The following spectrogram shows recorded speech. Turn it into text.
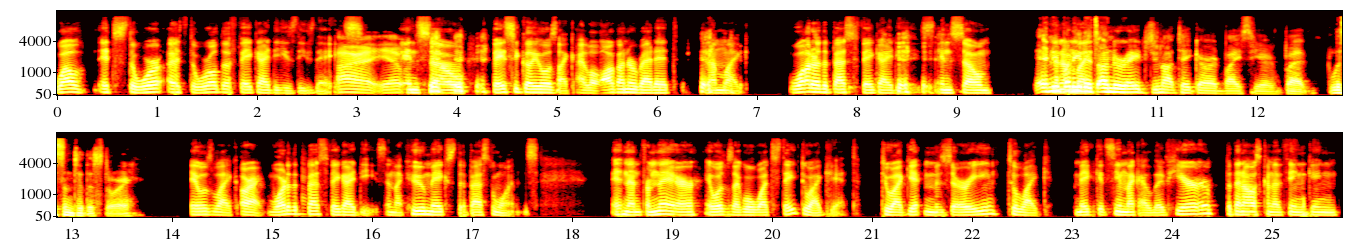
Well, it's the world it's the world of fake IDs these days. All right, yeah. And so basically it was like I log on to Reddit and I'm like, what are the best fake IDs? And so Anybody like, that's underage, do not take our advice here, but listen to the story. It was like, all right, what are the best fake IDs and like who makes the best ones? And then from there, it was like, well, what state do I get? Do I get Missouri to like make it seem like I live here? But then I was kind of thinking,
